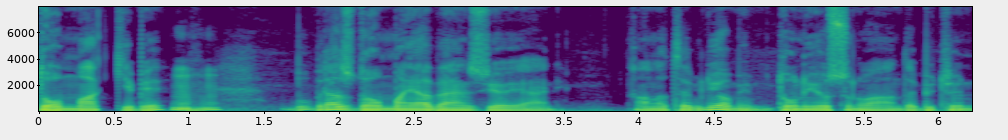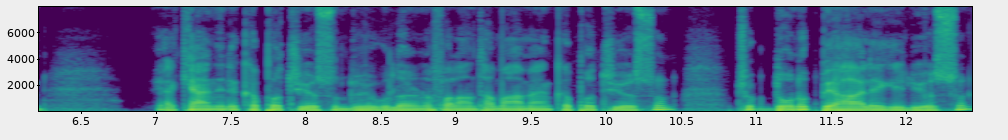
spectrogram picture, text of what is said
donmak gibi. Hı hı. Bu biraz donmaya benziyor yani. Anlatabiliyor muyum? Donuyorsun o anda. Bütün ya kendini kapatıyorsun, duygularını falan tamamen kapatıyorsun. Çok donuk bir hale geliyorsun.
